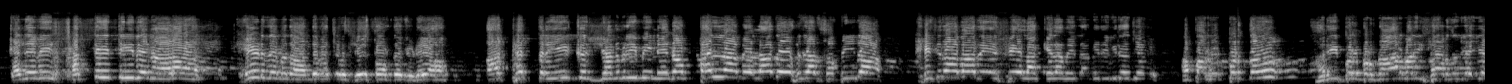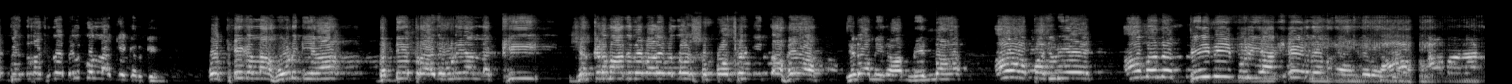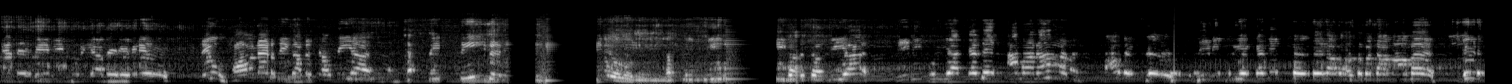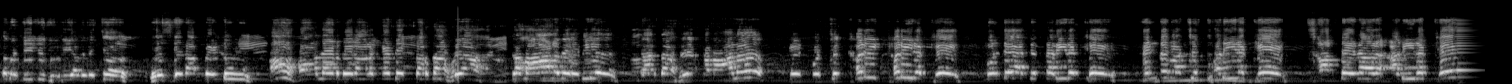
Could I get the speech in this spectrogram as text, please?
ਕਹਿੰਦੇ ਵੀ 37 30 ਦੇ ਨਾਲ ਖੇਡ ਦੇ ਮੈਦਾਨ ਦੇ ਵਿੱਚ ਵਿਸ਼ੇਸ਼ ਤੌਰ ਤੇ ਜੁੜਿਆ। 8 ਤਰੀਕ ਜਨਵਰੀ ਮਹੀਨੇ ਦਾ ਪਹਿਲਾ ਮੇਲਾ 2026 ਦਾ ਖਿਜਰਾਬਾਦ ਇਸੇ ਇਲਾਕੇ ਦਾ ਮੇਲਾ। ਮੇਰੇ ਵੀਰੋ ਜੇ ਆਪਾਂ ਰੋਪੜ ਤੋਂ ਹਰੀਪੁਰ ਬਰਦਾਰ ਵਾਲੀ ਸਾਈਡ ਤੋਂ ਜਾਈਏ, ਬਿੰਦ ਰੱਖਦੇ ਬਿਲਕੁਲ ਲਾਗੇ ਕਰਕੇ। ਉੱਥੇ ਗੱਲਾਂ ਹੋਣਗੀਆਂ। ਵੱਡੇ ਪ੍ਰਾਈਜ਼ ਹੋਣੇ ਆ, ਲੱਖੀ ਜਕੜਮਾਦ ਦੇ ਵਾਲੇ ਵੱਲੋਂ ਸਪਾਂਸਰ ਕੀਤਾ ਹੋਇਆ ਜਿਹੜਾ ਮੇਰਾ ਮੇਲਾ ਆਓ ਆਪਾਂ ਜੁੜੀਏ ਅਮਨ ਬੀਬੀਪੁਰੀਆ ਖੇਡ ਦੇ ਮੈਦਾਨ ਦੇ ਵਿੱਚ। ਆਮਾਨਾ ਕਹਿੰਦੇ ਬੀਬੀ ਪੁਰੀਆ ਮੇਰੇ ਵੀਰੋ। ਨਿਊ ਹਾਲੈਂਡ ਦੀ ਗੱਲ ਚੱਲਦੀ ਆ। 36 30 ਦੇ ਵੀਰੋ 36 30 ਦੀ ਗੱਲ ਚੱਲਦੀ ਆ ਬੀਬੀ ਪੁਰੀਆ ਕਹਿੰਦੇ ਆਮਾਨਾ ਆ ਵੇਖੋ ਬੀਬੀ ਪੁਰੀਆ ਕਹਿੰਦੇ ਤੋਦੇ ਦਾ ਬਹੁਤ ਵੱਡਾ ਨਾਮ ਹੈ ਖੇਡ ਕਬੱਡੀ ਦੀ ਦੁਨੀਆ ਦੇ ਵਿੱਚ ਇਸੇ ਦਾ ਆ ਹਾਲੈਂਡ ਦੇ ਨਾਲ ਕਹਿੰਦੇ ਕਰਦਾ ਹੋਇਆ ਕਮਾਲ ਮੇਰੇ ਵੀਰੋ, ਕਰਦਾ ਹੋਇਆ ਕਮਾਲ ਕਿ ਪੁੱਛ ਖੜੀ ਖੜੀ ਰੱਖੇ, ਮੁੰਡੇ ਅੱਜ ਤਰੀ ਰੱਖੇ ਹਿੰਦ ਵਿੱਚ ਖੜੀ ਰੱਖੇ, ਸਾਡੇ ਨਾਲ ਅੜੀ ਰੱਖੇ।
